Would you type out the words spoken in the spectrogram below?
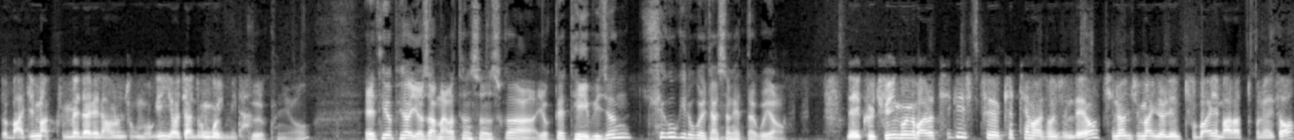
또 마지막 금메달이 나오는 종목이 여자 농구입니다. 그렇군요. 에티오피아 여자 마라톤 선수가 역대 데뷔전 최고 기록을 달성했다고요? 네, 그 주인공이 바로 티기스트 케테마 선수인데요. 지난 주말 열린 두바이 마라톤에서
